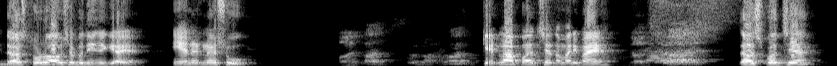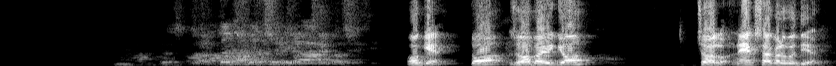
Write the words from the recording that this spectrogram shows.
દસ થોડું આવશે બધી જગ્યાએ. એન એટલે શું? કેટલા પદ છે તમારી પાસે? દસ પદ છે? ઓકે, તો જવાબ આવી ગયો. ચલો નેક્સ્ટ આગળ વધીએ.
